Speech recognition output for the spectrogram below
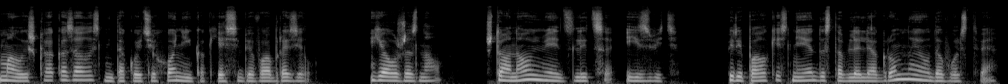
Малышка оказалась не такой тихоней, как я себе вообразил. Я уже знал, что она умеет злиться и извить. Перепалки с ней доставляли огромное удовольствие,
